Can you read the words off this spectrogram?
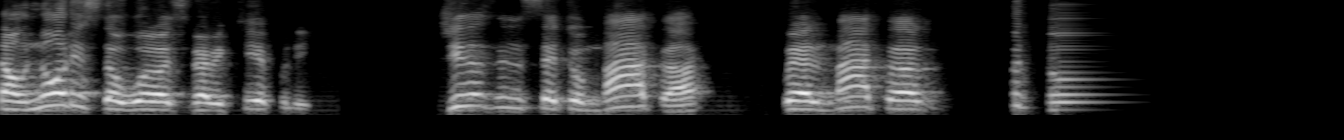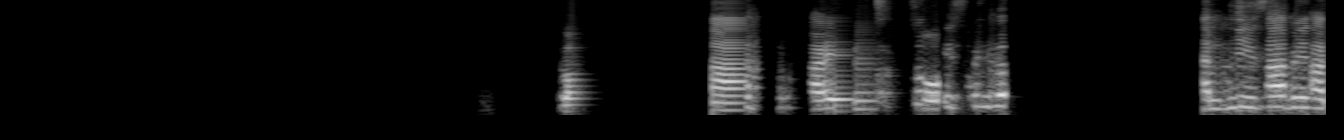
Now, notice the words very carefully. Jesus didn't say to Martha, Well, Martha, and he's having a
